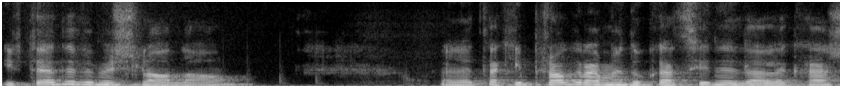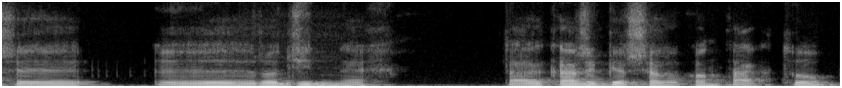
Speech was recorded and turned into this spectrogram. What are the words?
I wtedy wymyślono e, taki program edukacyjny dla lekarzy e, rodzinnych, dla lekarzy pierwszego kontaktu,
